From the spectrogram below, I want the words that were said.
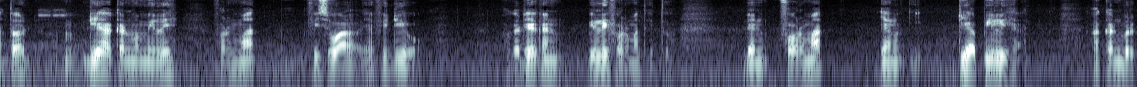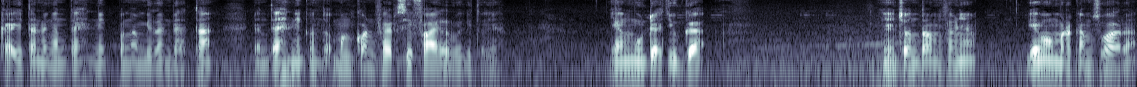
atau dia akan memilih format visual ya video maka dia akan pilih format itu dan format yang dia pilih akan berkaitan dengan teknik pengambilan data dan teknik untuk mengkonversi file begitu ya yang mudah juga ya contoh misalnya dia mau merekam suara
